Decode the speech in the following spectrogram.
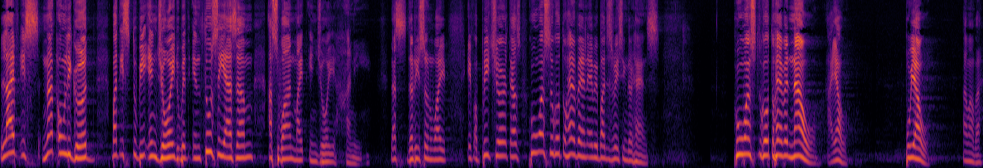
Life is not only good, but is to be enjoyed with enthusiasm as one might enjoy honey. That's the reason why if a preacher tells, who wants to go to heaven? Everybody's raising their hands. Who wants to go to heaven now? Ayaw. Puyaw. Tama ba?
